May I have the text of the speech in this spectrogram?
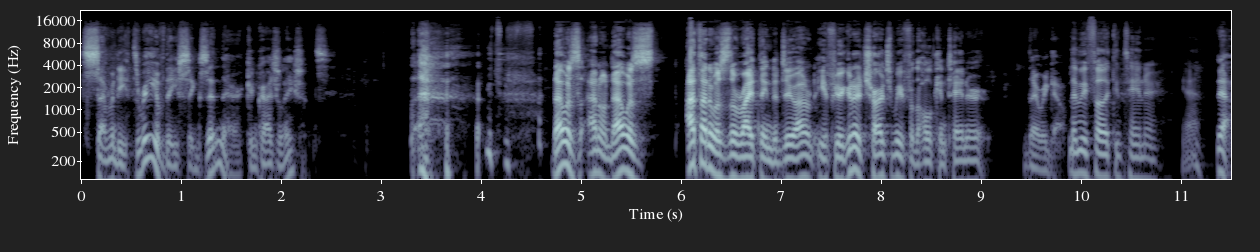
73 of these things in there. Congratulations. that was, I don't, that was, I thought it was the right thing to do. I don't, if you're going to charge me for the whole container, there we go. Let me fill a container. Yeah. Yeah.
